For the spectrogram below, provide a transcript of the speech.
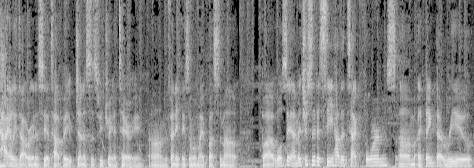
highly doubt we're going to see a top eight Genesis featuring a Terry. Um, if anything, someone might bust him out. But we'll see. I'm interested to see how the tech forms. Um, I think that Ryu,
